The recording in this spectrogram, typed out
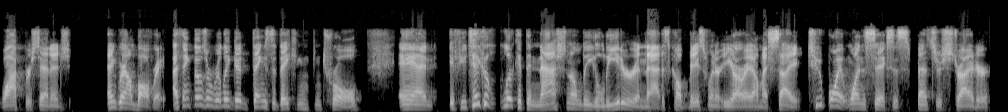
walk percentage, and ground ball rate. I think those are really good things that they can control. And if you take a look at the National League leader in that, it's called base winner ERA on my site. 2.16 is Spencer Strider.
